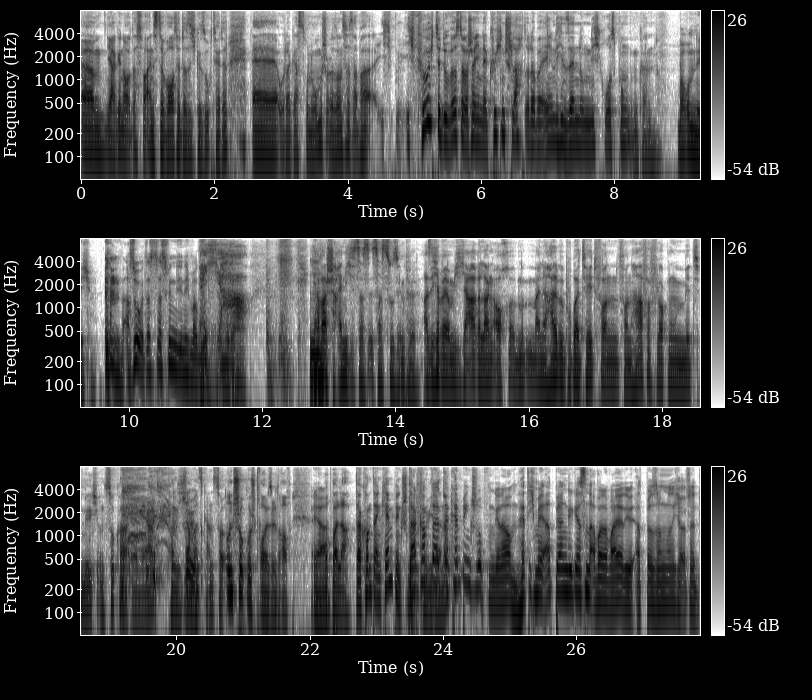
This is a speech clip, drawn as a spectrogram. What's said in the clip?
Ähm, ja, genau, das war eines der Worte, das ich gesucht hätte. Äh, oder gastronomisch oder sonst was. Aber ich, ich fürchte, du wirst da wahrscheinlich in der Küchenschlacht oder bei ähnlichen Sendungen nicht groß punkten können. Warum nicht? Ach so, das, das finden die nicht mal gut. Ja. Ja, wahrscheinlich ist das, ist das zu simpel. Also ich habe ja mich jahrelang auch ähm, meine halbe Pubertät von, von Haferflocken mit Milch und Zucker ernährt. Fand ich damals ganz toll. Und Schokostreusel drauf. Ja. Hoppala. Da kommt ein Da Campingschnupfen kommt wieder, der, der ne? Campingschnupfen, genau. Hätte ich mehr Erdbeeren gegessen, aber da war ja die Erdbeersaison noch nicht eröffnet,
